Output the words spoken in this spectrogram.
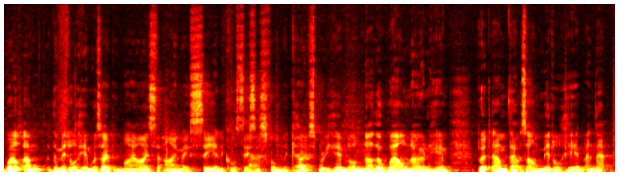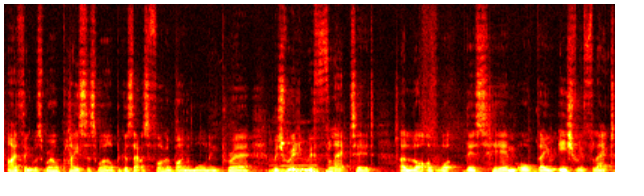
Well, um, the middle hymn was "Open My Eyes That I May See," and of course, this is from the Cokesbury hymnal, another well-known hymn. But um, that was our middle hymn, and that I think was well placed as well because that was followed by the morning prayer, which really reflected a lot of what this hymn, or they each reflect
